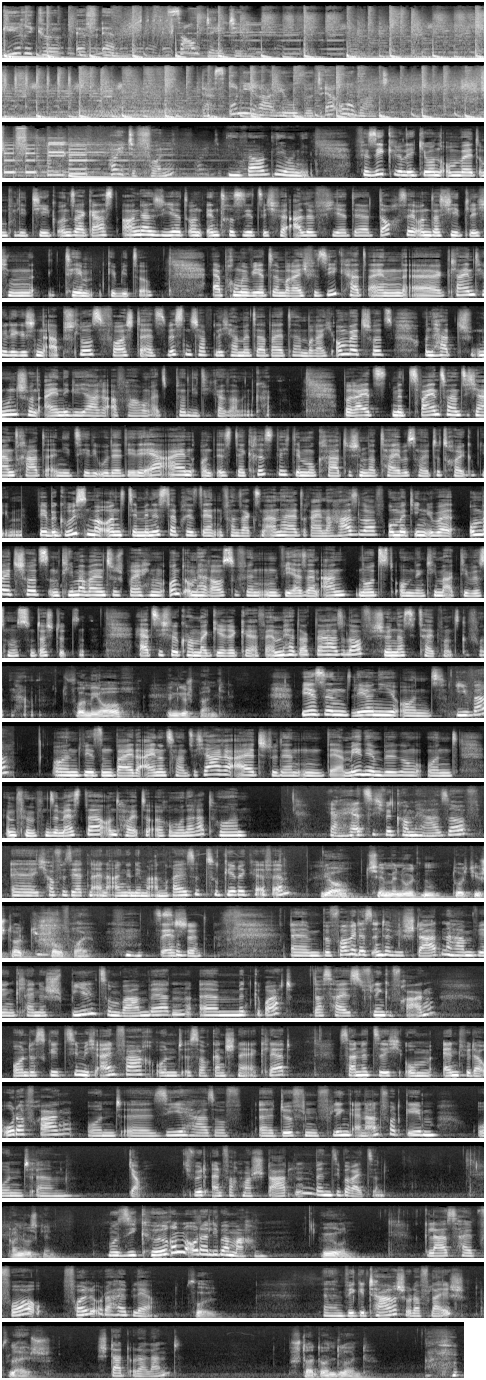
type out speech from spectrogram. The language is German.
Gericke FM Sounddating. Das Uniradio wird erobert. Heute von Iva und Leonie. Physik, Religion, Umwelt und Politik. Unser Gast engagiert und interessiert sich für alle vier der doch sehr unterschiedlichen Themengebiete. Er promovierte im Bereich Physik, hat einen äh, kleintheologischen Abschluss, forschte als wissenschaftlicher Mitarbeiter im Bereich Umweltschutz und hat nun schon einige Jahre Erfahrung als Politiker sammeln können. Bereits mit 22 Jahren trat er in die CDU der DDR ein und ist der christlich-demokratischen Partei bis heute treu geblieben. Wir begrüßen bei uns den Ministerpräsidenten von Sachsen-Anhalt, Rainer Haseloff, um mit ihm über Umweltschutz und Klimawandel zu sprechen und um herauszufinden, wie er sein Amt nutzt, um den Klimaaktivismus zu unterstützen. Herzlich willkommen bei Gericke FM, Herr Dr. Haseloff. Schön, dass Sie Zeit für uns gefunden haben. Ich freue mich auch. Bin gespannt. Wir sind Leonie und Iva und wir sind beide 21 Jahre alt, Studenten der Medienbildung und im fünften Semester und heute eure Moderatoren. Ja, herzlich willkommen, Herr Hasoff. Äh, ich hoffe, Sie hatten eine angenehme Anreise zu Gericke FM. Ja, zehn Minuten durch die Stadt, staufrei. Sehr schön. Ähm, bevor wir das Interview starten, haben wir ein kleines Spiel zum Warmwerden ähm, mitgebracht. Das heißt flinke Fragen. Und es geht ziemlich einfach und ist auch ganz schnell erklärt. Es handelt sich um Entweder-Oder-Fragen und äh, Sie, Herr Hasoff, äh, dürfen flink eine Antwort geben. Und ähm, ja, ich würde einfach mal starten, wenn Sie bereit sind. Kann losgehen. Musik hören oder lieber machen? Hören. Glas halb vor, voll oder halb leer? Voll. Äh, vegetarisch oder Fleisch? Fleisch. Stadt oder Land? Stadt und Land.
